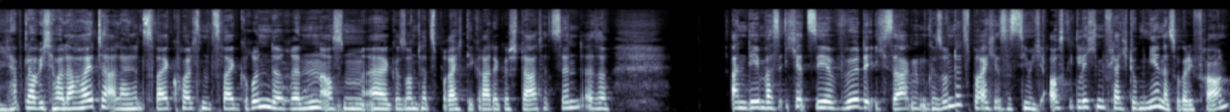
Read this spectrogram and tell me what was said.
ich habe, glaube ich, heute alleine zwei Calls mit zwei Gründerinnen aus dem äh, Gesundheitsbereich, die gerade gestartet sind. Also an dem, was ich jetzt sehe, würde ich sagen, im Gesundheitsbereich ist es ziemlich ausgeglichen. Vielleicht dominieren das sogar die Frauen.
